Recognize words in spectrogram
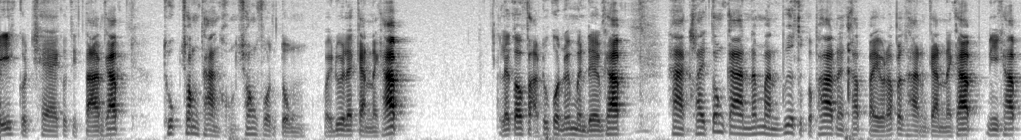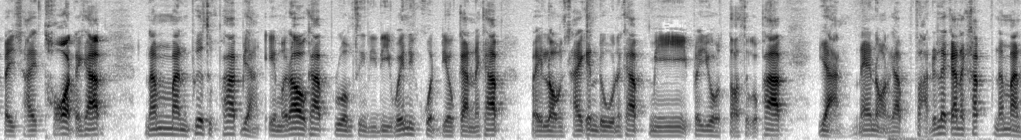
ค์กดแชร์กดติดตามครับทุกช่องทางของช่องโฟนตรงไว้ด้วยแล้วกันนะครับ แล้วก็ฝากทุกคนไว้เหมือนเดิมครับหากใครต้องการน้ำมันเพื่อสุขภาพนะครับไปรับประทานกันนะครับนี่ครับไปใช้ทอดนะครับน้ำมันเพื่อสุขภาพอย่างเอเมอรัลครับรวมสิ่งดีๆไว้ในขวดเดียวกันนะครับไปลองใช้กันดูนะครับมีประโยชน์ต่อสุขภาพอย่างแน่นอนครับฝากด้วยแล้วกันนะครับน้ำมัน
